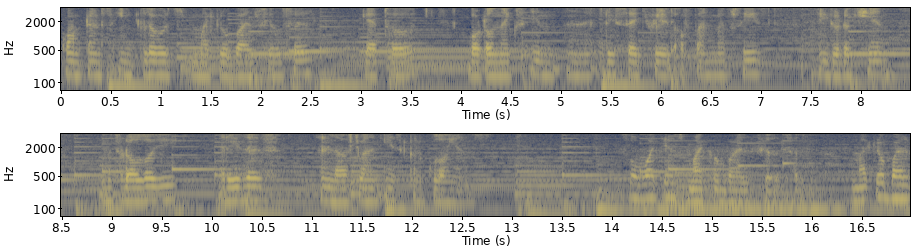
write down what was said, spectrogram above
contents includes microbial fuel cells, cathode, bottlenecks in uh, research field of MFCs, introduction, methodology, results, and last one is conclusions. So what is microbial fuel cell? Microbial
